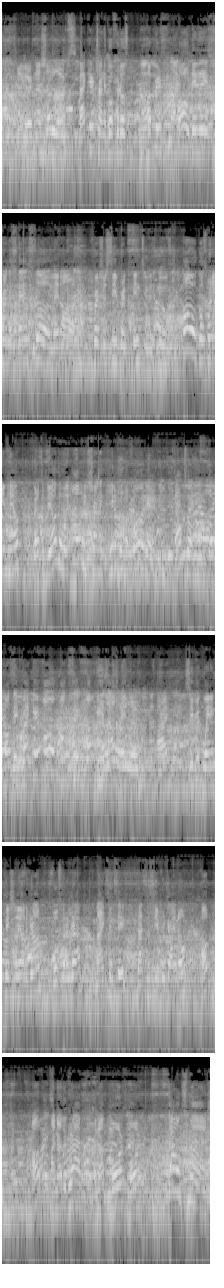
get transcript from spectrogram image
Gotta get away from that shuttle loops. Back here, trying to go for those up airs. Oh, Diddy's trying to stand still and let uh, pressure Seibrik into his moves. Oh, goes for an inhale. Goes up the other way. Oh, he's trying to hit him with the forward air. That's why he didn't pull him off safe. Back here. Oh, unsafe. Up B is out of it. All right. Seibrik waiting patiently on the ground. Goes for and grab. Nice and safe. That's the Seibrik I know. Up. Up. Another grab. Enough. More. More. Down smash!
